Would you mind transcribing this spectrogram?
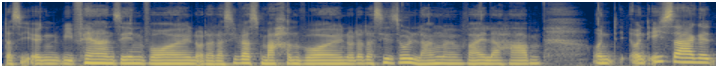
dass sie irgendwie Fernsehen wollen oder dass sie was machen wollen oder dass sie so Langeweile haben. Und, und ich sage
